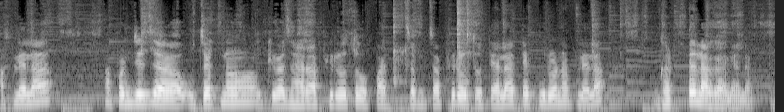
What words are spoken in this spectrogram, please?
आपल्याला आपण जे ज- उचटणं किंवा झारा फिरवतो पाच चमचा फिरवतो त्याला ते पुरण आपल्याला घट्ट लागायला लागतं.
